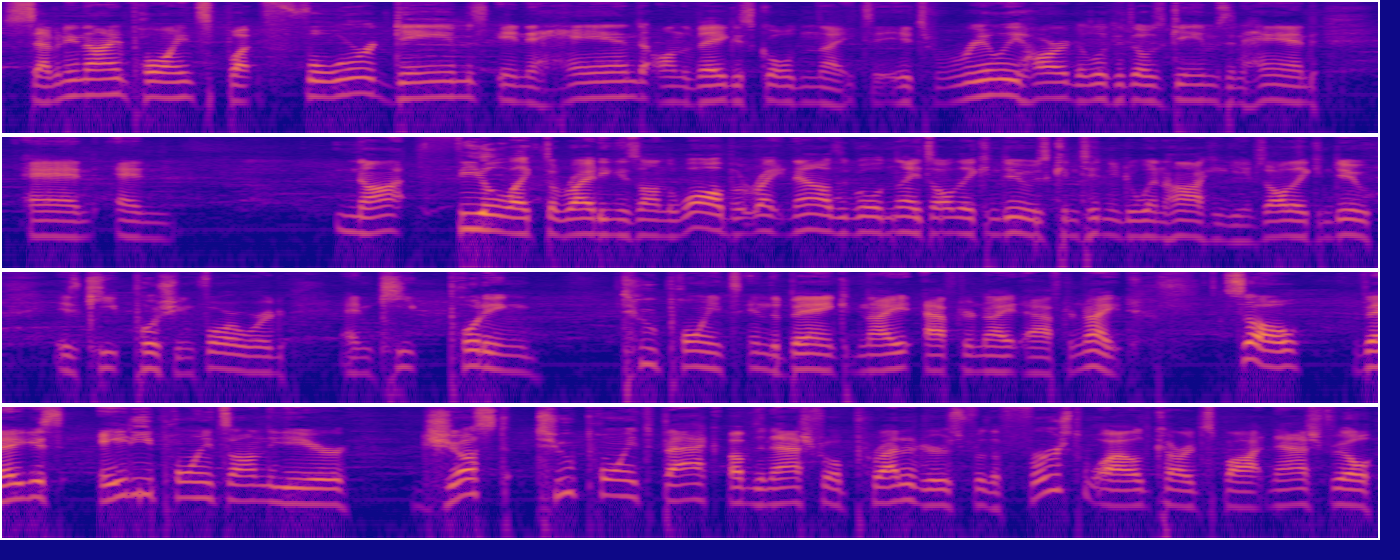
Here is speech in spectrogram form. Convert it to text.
79 points, but four games in hand on the Vegas Golden Knights. It's really hard to look at those games in hand and and not feel like the writing is on the wall. But right now, the Golden Knights, all they can do is continue to win hockey games. All they can do is keep pushing forward and keep putting two points in the bank night after night after night. So, Vegas, 80 points on the year, just two points back of the Nashville Predators for the first wild card spot. Nashville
